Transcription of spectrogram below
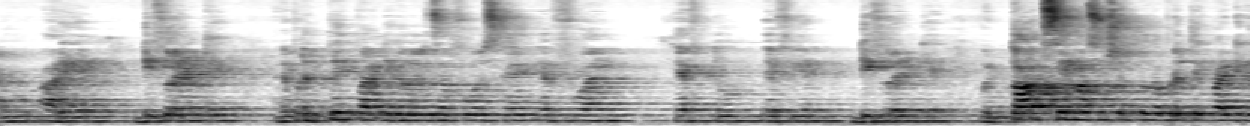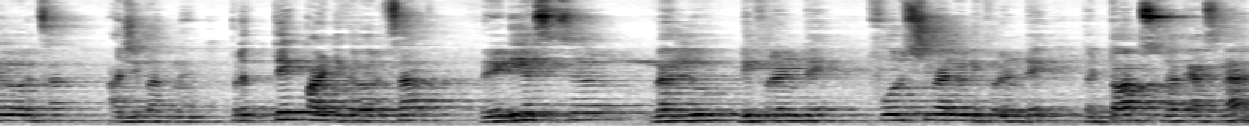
two R N different आहे. आणि प्रत्येक पार्टिकलवरचा फोर्स काय? F one F two F N different आहे. मग टॉर्क सेम असू शकतो का प्रत्येक पार्टिकलवरचा अजिबात नाही. प्रत्येक पार्टिकलवरचा रेडियसचं व्हॅल्यू डिफरंट आहे. फोर्सची व्हॅल्यू डिफरंट आहे. तर टॉर्क सुद्धा काय असणार?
